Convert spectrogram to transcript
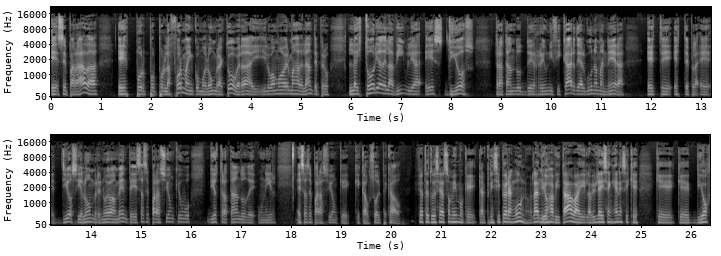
eh, separada es por, por, por la forma en cómo el hombre actuó, ¿verdad? Y, y lo vamos a ver más adelante, pero la historia de la Biblia es Dios tratando de reunificar de alguna manera este, este eh, Dios y el hombre nuevamente, esa separación que hubo, Dios tratando de unir esa separación que, que causó el pecado. Fíjate, tú decías eso mismo, que, que al principio eran uno, ¿verdad? Dios habitaba y la Biblia dice en Génesis que, que, que Dios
